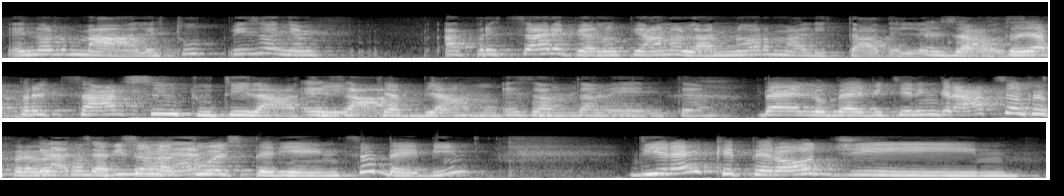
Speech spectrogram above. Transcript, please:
è normale, tu, bisogna apprezzare piano piano la normalità delle Esatto, cose. e apprezzarsi in tutti i lati Esatto, che abbiamo. Esattamente. Bello, baby, ti ringrazio anche per aver Grazie condiviso la tua esperienza, baby. Direi che per oggi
